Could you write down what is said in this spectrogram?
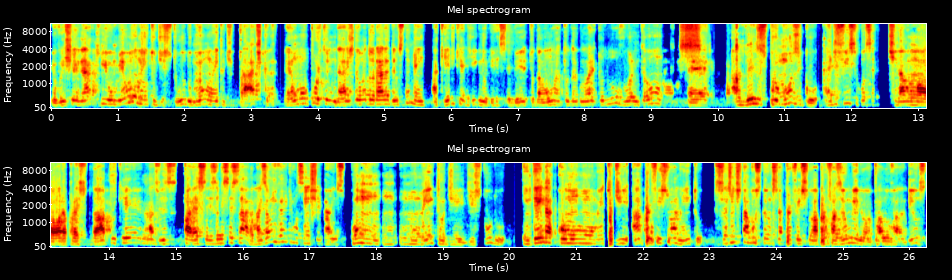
Eu vou enxergar que o meu momento de estudo, o meu momento de prática, é uma oportunidade de eu adorar a Deus também. Aquele que é digno de receber toda honra, toda glória todo louvor. Então, é, às vezes, para o músico, é difícil você tirar uma hora para estudar, porque às vezes parece desnecessário. Mas ao invés de você enxergar isso como um, um, um momento de, de estudo, entenda como um momento de aperfeiçoamento. Se a gente está buscando se aperfeiçoar para fazer o melhor, para louvar a Deus,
